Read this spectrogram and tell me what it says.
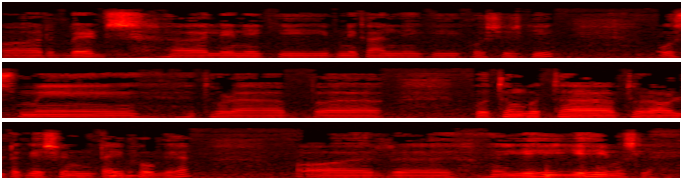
और बेड्स लेने की निकालने की कोशिश की। उसमें थोड़ा गुथम गुथा थोड़ा ऑल्टरकेशन टाइप हो गया और यही यही मसला है।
